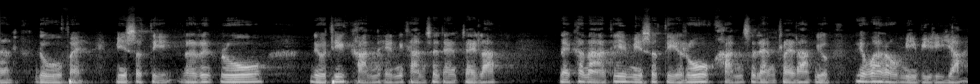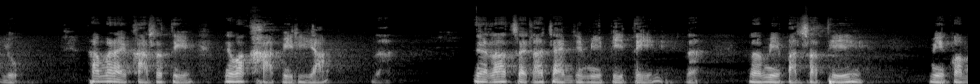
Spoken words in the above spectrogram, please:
นะดูไป มีสติระลึกรู้ อยู่ที่ขันเห็นขันแสดงใจรักในขณะที่มีสติรู้ขันแสดงใจรักอยู่ เรียกว่าเรามีวิริยะอยู่ ถ้าเมื่อไหร่ขาดสติ เรียกว่าขาดวิริยะนะเนี่ยแล้วเสร็จแล้วใจมันจะมีปีตินะแล้วมีปัสสัทธิมีความ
